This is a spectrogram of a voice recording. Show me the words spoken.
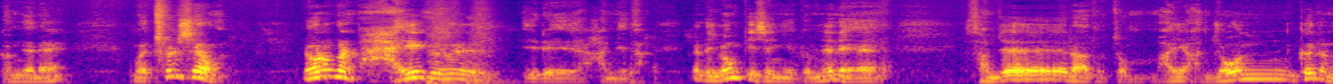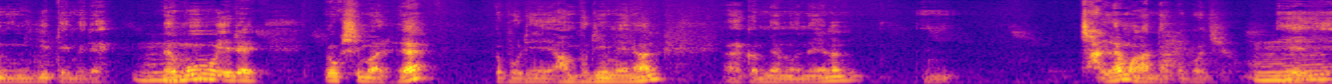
금년에 뭐 출세운 이런 걸 많이 그걸 이래 합니다. 근데 용띠생이 금년에 삼재라도 좀 많이 안 좋은 그런 운이기 때문에 음. 너무 이래 욕심을 예? 그 부리 안 부리면은 어, 금년 운에는 음, 잘 넘어간다고 보죠. 음. 예예예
